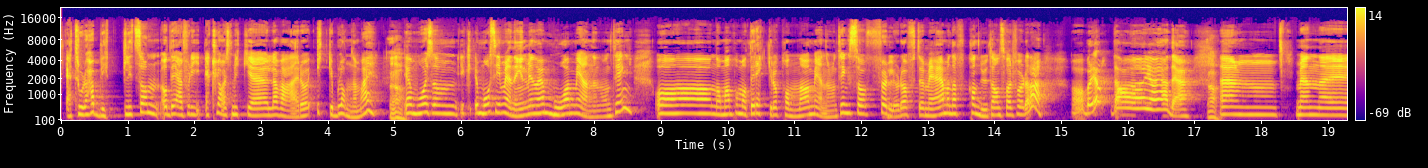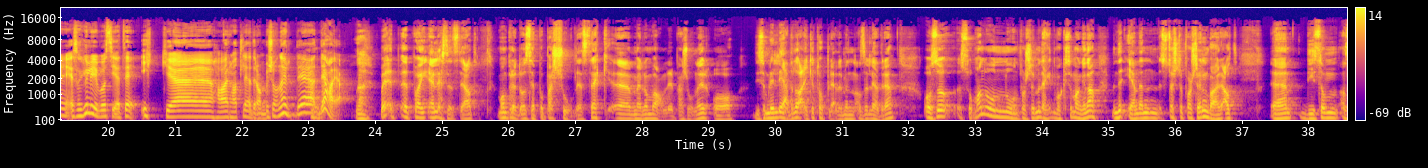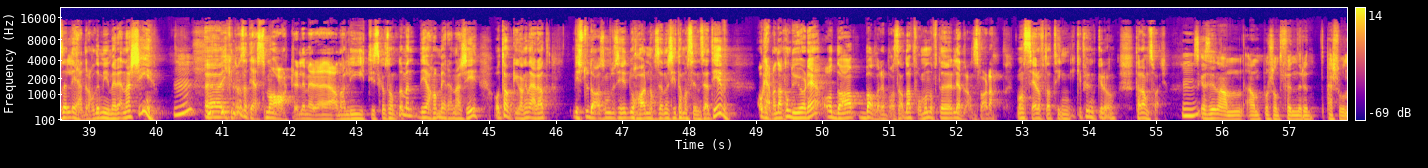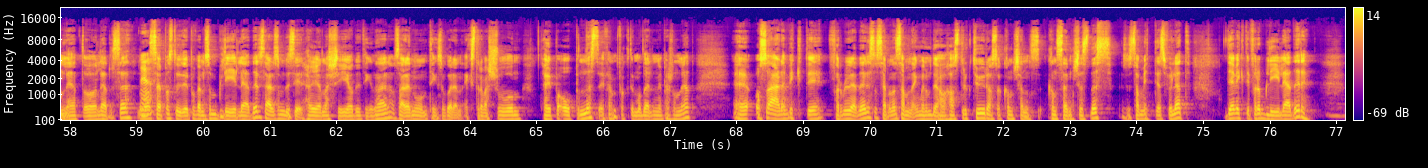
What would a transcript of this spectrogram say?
Jeg tror det har blitt litt sånn, og det er fordi jeg klarer liksom ikke la være å ikke blande meg. Ja. Jeg, må liksom, jeg må si meningen min, og jeg må mene noen ting. Og når man på en måte rekker opp hånda og mener noen ting, så følger det ofte med. Men da kan du ta ansvar for det, da. Og bare ja, da gjør jeg det. Ja. Um, men eh, jeg skal ikke lyve og si at jeg ikke har hatt lederambisjoner. Det, det har jeg. Nei. Men Et, et poeng, Jeg leste et sted at man prøvde å se på personlighetstrekk eh, mellom vanlige personer og de som ble ledere, da, ikke toppledere, men altså ledere. Og så så man noen, noen forskjeller, men det var ikke så mange. da. Men det, en, den største forskjellen var at eh, de som, altså ledere hadde mye mer energi. Eh, ikke noe sånn at de er smartere eller mer analytiske, og sånt, men de har mer energi. Og tankegangen er at hvis du da som du sier, du har masse energi, tar masse initiativ, ok, men da kan du gjøre det, og da baller det på seg. Da får man ofte lederansvar. da. Man ser ofte at ting ikke funker, og tar ansvar. Skal jeg si en annen, annet morsomt funn rundt personlighet og ledelse? Når Ja. man ser på studier på hvem som blir leder, så er det som de sier, høy energi og de tingene der. Og så er det noen ting som går igjen. Ekstraversjon, høy på openness, i femfaktormodellen i personlighet. Eh, og så er det viktig for å bli leder, så ser man en sammenheng mellom det å ha struktur, altså conscientiousness, altså samvittighetsfullhet. Det er viktig for å bli leder.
